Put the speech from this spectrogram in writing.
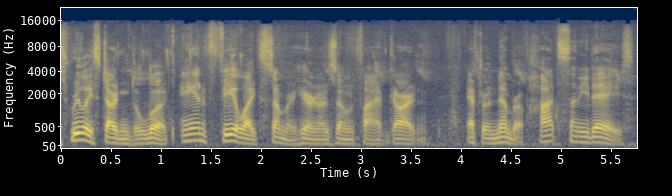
It's really starting to look and feel like summer here in our Zone 5 garden. After a number of hot sunny days,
